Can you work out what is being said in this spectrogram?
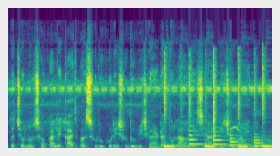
তো চলুন সকালে কাজ বাজ শুরু করি, শুধু বিছানাটা তোলা হয়েছে, আর কিছু হয়নি।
